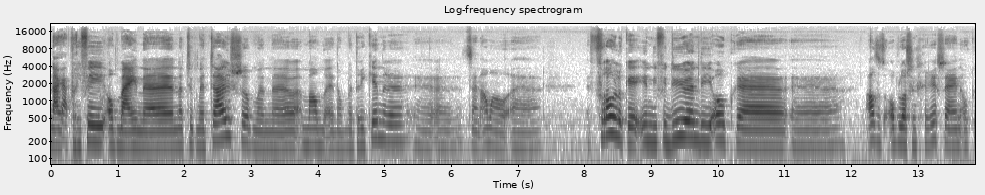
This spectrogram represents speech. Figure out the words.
nou ja, privé op mijn, eh, natuurlijk mijn thuis, op mijn eh, man en op mijn drie kinderen. Het zijn allemaal vrolijke individuen die ook altijd oplossingsgericht zijn. Ook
